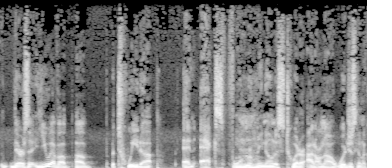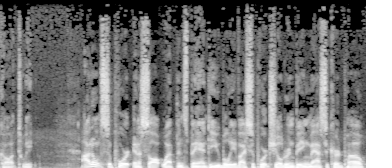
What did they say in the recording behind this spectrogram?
there's a, you have a, a, a tweet up, an X formerly known as Twitter. I don't know. We're just going to call it tweet. I don't support an assault weapons ban. Do you believe I support children being massacred, Poe?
